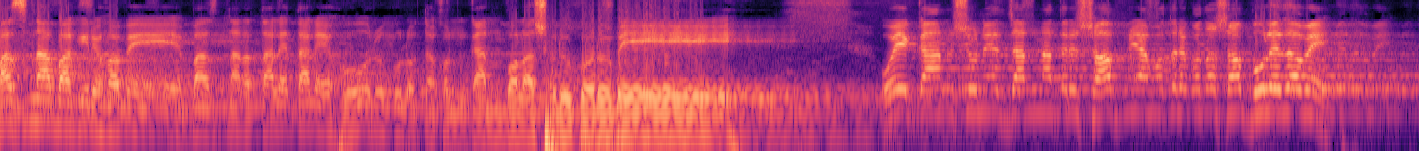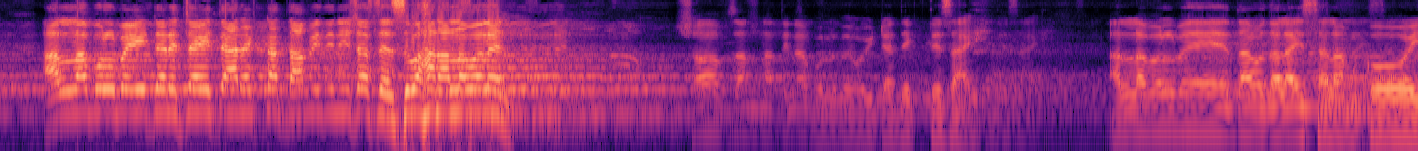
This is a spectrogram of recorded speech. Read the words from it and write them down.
বাজনা বাহির হবে। বাজনার তালে তালে হুরগুলো তখন গান বলা শুরু করবে। ওই গান শুনে জান্নাতের সব নিয়ামতের কথা সব ভুলে যাবে। আল্লাহ বলবে, এইটারে চাইতে আরেকটা দামি জিনিস আছে। সুবাহান আল্লাহ বলেন। সব জান্নাতিনা বলবে, ওইটা দেখতে চাই। আল্লাহ বলবে, দাউদ আলাই সালাম কই?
